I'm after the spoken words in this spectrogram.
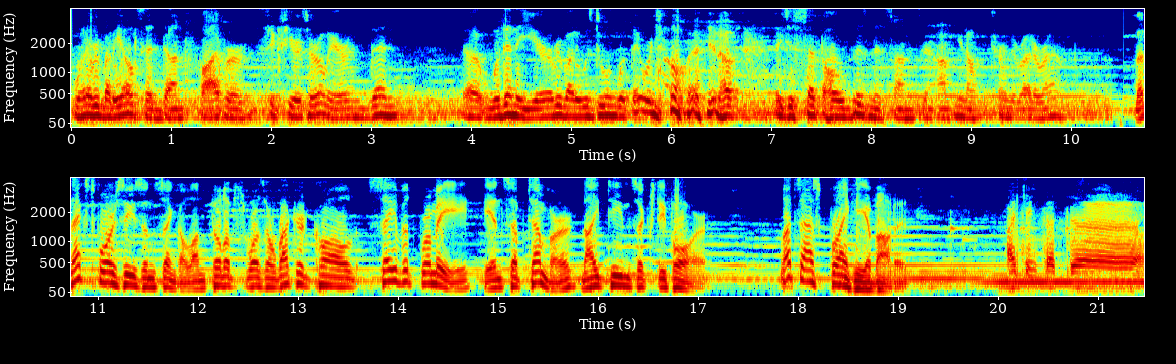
what everybody else had done five or six years earlier, and then uh, within a year, everybody was doing what they were doing. you know, they just set the whole business on, its- on you know, turned it right around. The next four season single on Philips was a record called Save It For Me in September 1964. Let's ask Frankie about it. I think that, uh,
